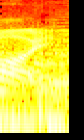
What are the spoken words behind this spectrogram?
Dream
